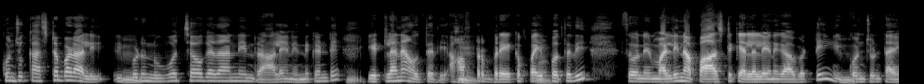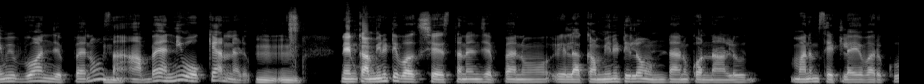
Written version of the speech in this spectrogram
కొంచెం కష్టపడాలి. ఇప్పుడు నువ్వొచ్చావు గదా! అని నేను రాలేను. ఎందుకంటే హ్మ్. ఇట్లానే అవుతది. ఆఫ్టర్ బ్రేకప్. అయిపోతది. సో, నేను మళ్ళీ నా పాస్ట్‌కెళ్ళలేను గాబట్టి హ్మ్. కొంచెం టైం ఇవ్వు అని హ్మ్. ఆ అబ్బాయి అన్నీ ఓకే అన్నాడు. నేను కమ్యూనిటీ వర్క్స్ చేస్తానని చెప్పాను. ఇలా కమ్యూనిటీలో ఉంటాను కొన్నాళ్ళు. మనం సెటిల్ అయ్యే వరకు.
